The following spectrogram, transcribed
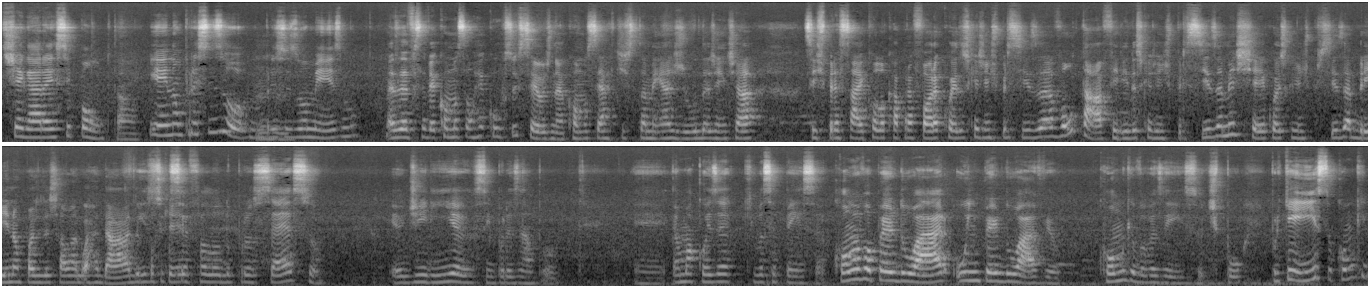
chegar a esse ponto. Então, E aí não precisou, Uhum. não precisou mesmo. mas aí você vê como são recursos seus, né? Como ser artista também ajuda a gente a se expressar e colocar pra fora coisas que a gente precisa voltar, feridas que a gente precisa mexer, coisas que a gente precisa abrir, não pode deixar lá guardado, Isso porque que você falou do processo, eu diria, assim, por exemplo, é, é uma coisa que você pensa, como eu vou perdoar o imperdoável? Como que eu vou fazer isso? Tipo, porque isso, como que,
